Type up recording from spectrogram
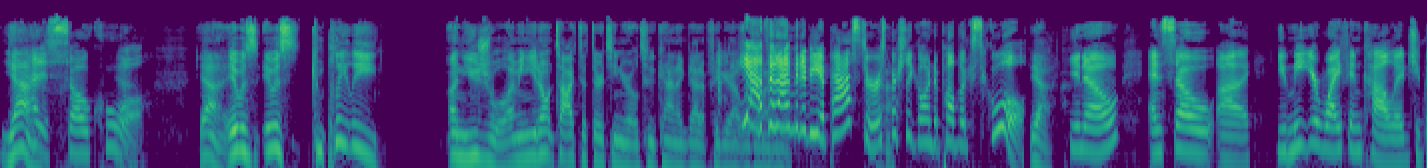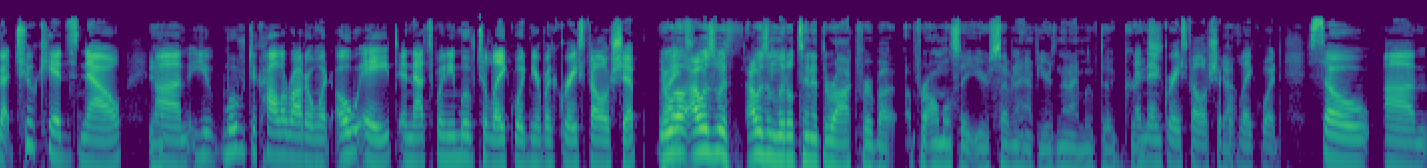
Yeah. That is so cool. yeah. It was it was completely unusual. I mean, you don't talk to 13-year-olds who kind of got it figured out. Yeah, then I'm going to be a pastor, especially going to public school. Yeah. You know? And so uh, you meet your wife in college. You've got two kids now. Yeah. Um, you moved to Colorado in what, 08, and that's when you moved to Lakewood and you're with Grace Fellowship. Right? Well, I was with I was in Littleton at the Rock for about for almost eight years, seven and a half years, and then I moved to Grace. and then Grace Fellowship Yeah. of Lakewood. So, um,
